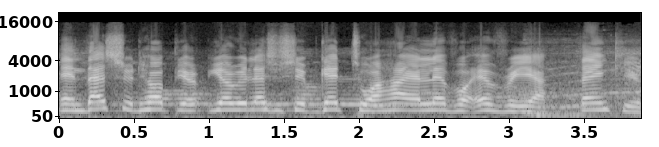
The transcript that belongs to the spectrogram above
and that should help your, your relationship get to a higher level every year. Thank you.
